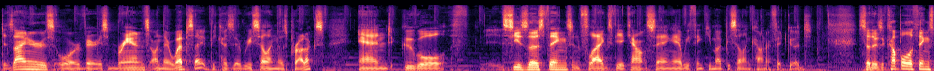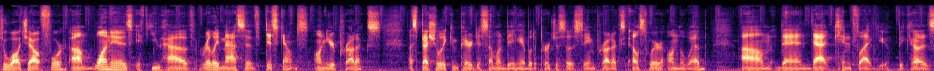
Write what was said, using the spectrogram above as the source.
designers or various brands on their website because they're reselling those products. And Google sees those things and flags the account saying, hey, we think you might be selling counterfeit goods. So there's a couple of things to watch out for. Um, one is if you have really massive discounts on your products, especially compared to someone being able to purchase those same products elsewhere on the web, um, then that can flag you because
